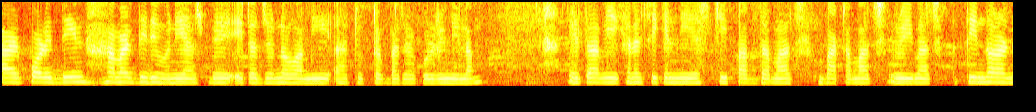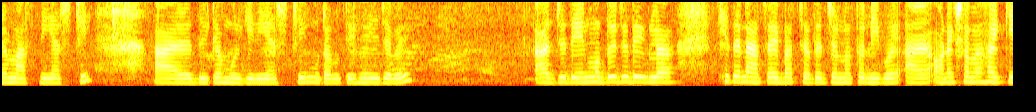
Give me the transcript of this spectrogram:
আর পরের দিন আমার দিদিমণি আসবে, এটার জন্য আমি টুকটাক বাজার করে নিলাম। এটা আমি এখানে চিকেন নিয়ে এসেছি পাবদা মাছ, বাটা মাছ, রুই মাছ, তিন ধরনের মাছ নিয়ে আসছি। আর দুইটা মুরগি নিয়ে আসছি, মোটামুটি হয়ে যাবে। আর যদি এর মধ্যে যদি এগুলা খেতে না চাই বাচ্চাদের জন্য তো নিবই। আর অনেক সময় হয় কি,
